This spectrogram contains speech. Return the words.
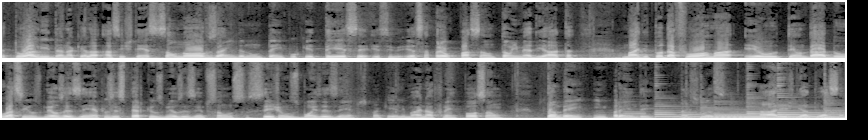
estou é, é, é, ali dando aquela assistência, são novos ainda, não tem por que ter esse, esse, essa preocupação tão imediata, mas de toda forma eu tenho dado assim os meus exemplos, espero que os meus exemplos são, sejam os bons exemplos para que eles mais na frente possam também empreender nas suas áreas de atuação.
